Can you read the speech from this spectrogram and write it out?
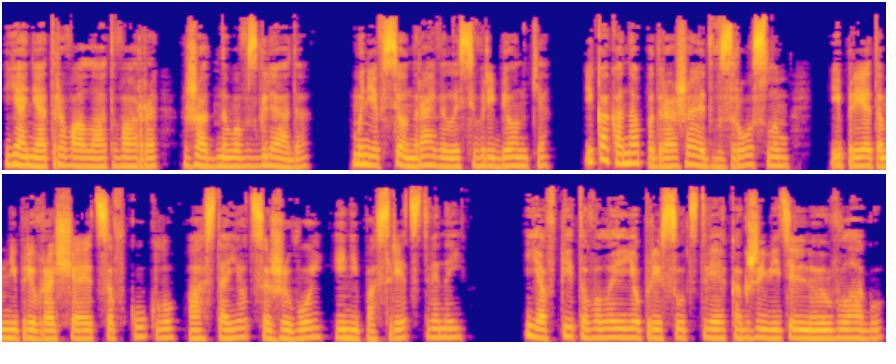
Я не отрывала от Варры жадного взгляда. Мне все нравилось в ребенке, и как она подражает взрослым, и при этом не превращается в куклу, а остается живой и непосредственной. Я впитывала ее присутствие как живительную влагу,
